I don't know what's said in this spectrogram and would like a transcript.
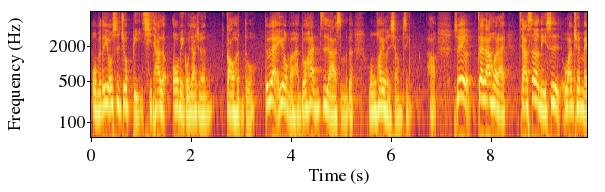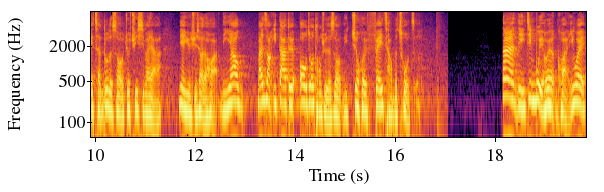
我们的优势就比其他的欧美国家学生。高很多，对不对？因为我们很多汉字啊什么的，文化又很相近。好，所以再拉回来，假设你是完全没程度的时候就去西班牙念语言学校的话，你要班上一大堆欧洲同学的时候，你就会非常的挫折。当然，你进步也会很快，因为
